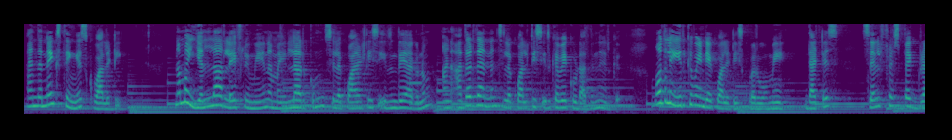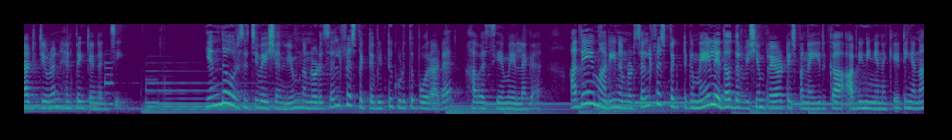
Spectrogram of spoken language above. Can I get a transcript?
And the next thing is quality நம்ம எல்லார் லைஃப்லையுமே நம்ம எல்லாருக்கும் சில குவாலிட்டிஸ் இருந்தே ஆகணும். அண்ட் அதர் தேன் சில குவாலிட்டிஸ் இருக்கவே கூடாதுன்னு இருக்குது முதல்ல இருக்க வேண்டிய குவாலிட்டிஸ்க்கு வருவோமே. That is self respect gratitude and helping tendency எந்த ஒரு சுச்சுவேஷன்லையும் நம்மளோட செல்ஃப் ரெஸ்பெக்டை விட்டு கொடுத்து போராட அவசியமே இல்லைங்க. அதே மாதிரி நம்மளோட செல்ஃப் ரெஸ்பெக்ட்டுக்கு மேலே ஏதாவது ஒரு விஷயம் ப்ரையாரிட்டைஸ் பண்ண இருக்கா அப்படின்னு நீங்கள் என்ன கேட்டிங்கன்னா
